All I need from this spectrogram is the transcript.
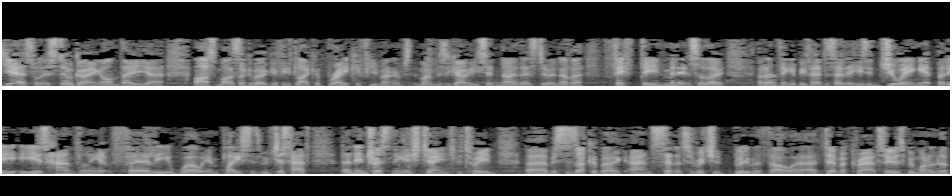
Yes, well, it's still going on. They uh, asked Mark Zuckerberg if he'd like a break a few moments, ago. He said no, let's do another 15 minutes. Although I don't think it'd be fair to say that he's enjoying it, but he, he is handling it fairly well in places. We've just had an interesting exchange between uh, Mr. Zuckerberg and Senator Richard Blumenthal, a, a, Democrat who has been one of the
